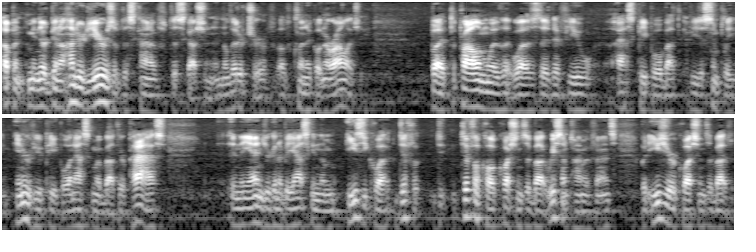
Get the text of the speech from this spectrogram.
up in, I mean, there had been hundred years of this kind of discussion in the literature of, of clinical neurology. But the problem with it was that if you ask people about, if you just simply interview people and ask them about their past, in the end, you're going to be asking them easy, diff, difficult questions about recent time events, but easier questions about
